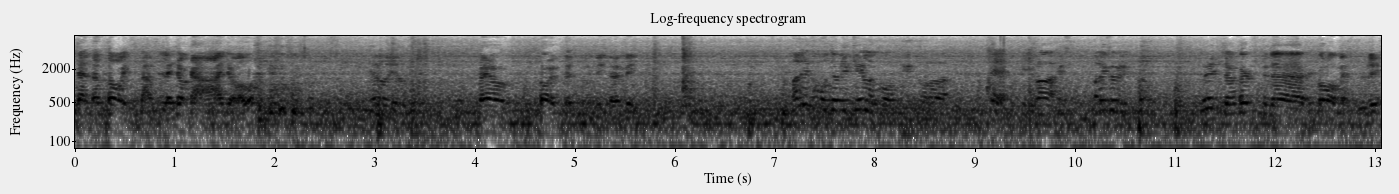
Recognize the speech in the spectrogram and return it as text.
minä toistaa sille joka ajolla. Joo, joo. Me on toistettu niitä niin. Paljonko muuten oli kello kun oltiin tuolla Raahessa? Paljonko nyt on? Nyt se on 23 yli.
